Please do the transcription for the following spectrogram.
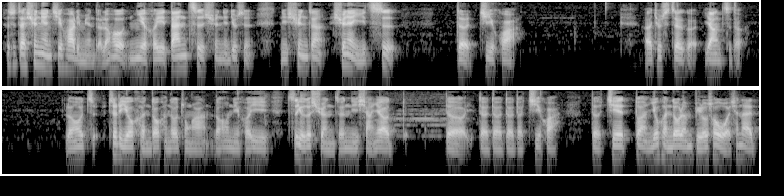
这是在训练计划里面的。然后你也可以单次训练，就是你训战训练一次的计划，呃，就是这个样子的。然后这这里有很多很多种啊，然后你可以自由的选择你想要的。的的的的计划的阶段有很多人，比如说我现在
